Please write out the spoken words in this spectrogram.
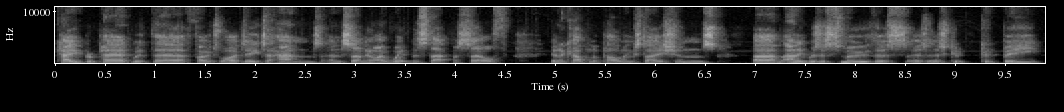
came prepared with their photo ID to hand, and certainly I witnessed that myself in a couple of polling stations. Um, and it was as smooth as, as, as could could be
